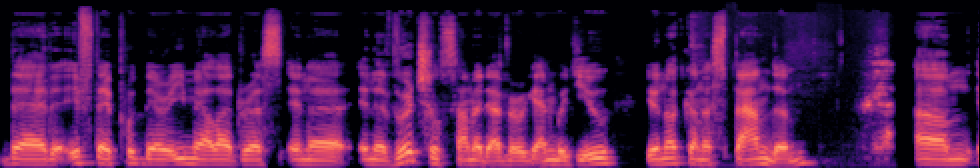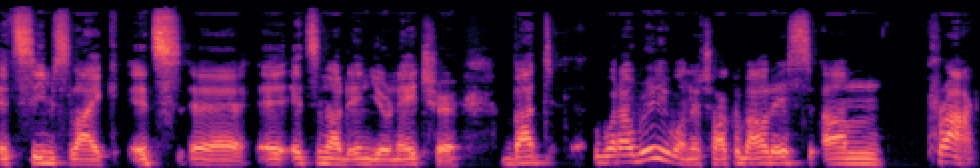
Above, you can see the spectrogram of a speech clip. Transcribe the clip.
that if they put their email address in a in a virtual summit ever again with you, you're not going to spam them. Um, it seems like it's uh, it's not in your nature. But what I really want to talk about is um, Prague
